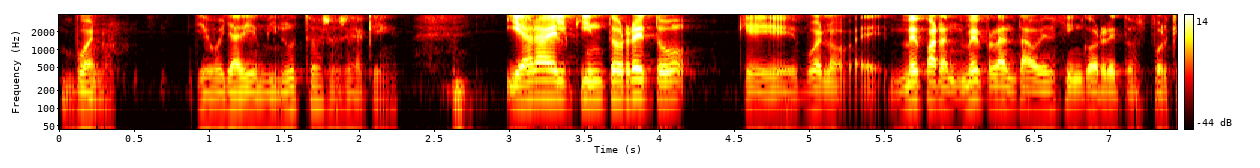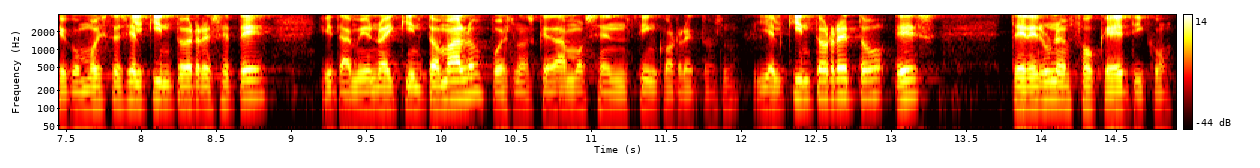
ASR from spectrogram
Bueno, llevo ya diez minutos, o sea que... Y ahora el quinto reto que, bueno, eh, me, he plantado en cinco retos, porque como este es el quinto RST y también no hay quinto malo, pues nos quedamos en cinco retos. Y el quinto reto es tener un enfoque ético,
